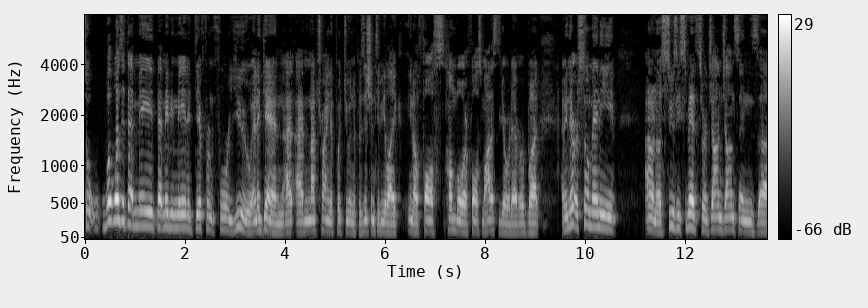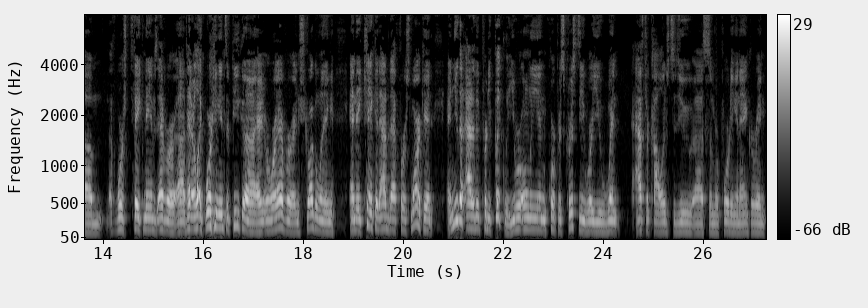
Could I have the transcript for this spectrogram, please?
so what was it that made that maybe made it different for you? And again, I, am not trying to put you in a position to be like you know false humble or false modesty or whatever, but I mean there are so many. I don't know, Susie Smiths or John Johnson's um, worst fake names ever uh, that are like working in Topeka or wherever and struggling, and they can't get out of that first market. And you got out of it pretty quickly. You were only in Corpus Christi, where you went after college to do uh, some reporting and anchoring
